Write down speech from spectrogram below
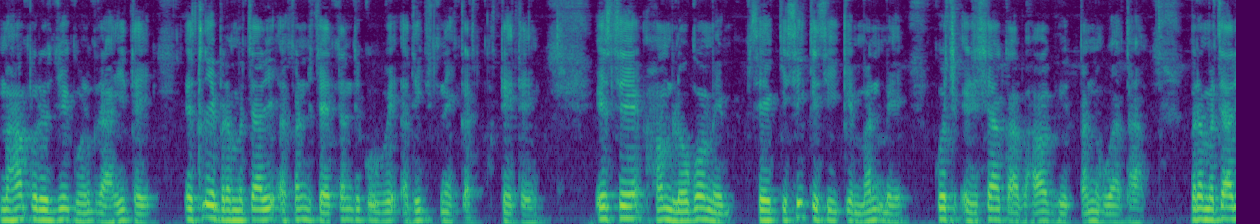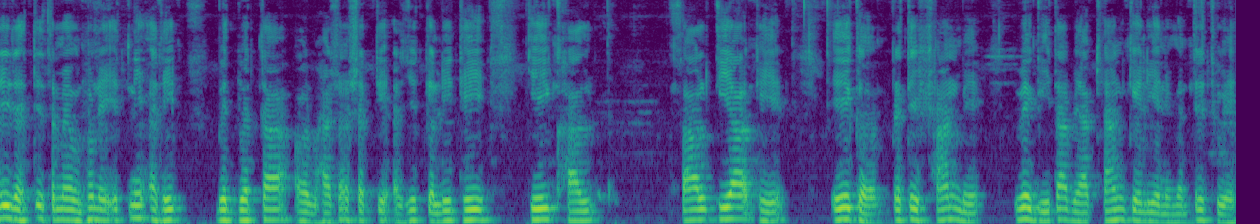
महापुरुष जी गुणग्राही थे, इसलिए ब्रह्मचारी अखंड चैतन्य को वे अधिक स्नेह करते थे। इससे हम लोगों में से किसी किसी के मन में कुछ ईर्ष्या का भाव भी उत्पन्न हुआ था। ब्रह्मचारी रहते समय उन्होंने इतनी अधिक विद्वत्ता और भाषण शक्ति अर्जित कर ली थी कि खाल सालकिया के एक प्रतिष्ठान में वे गीता व्याख्यान के लिए निमंत्रित हुए।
